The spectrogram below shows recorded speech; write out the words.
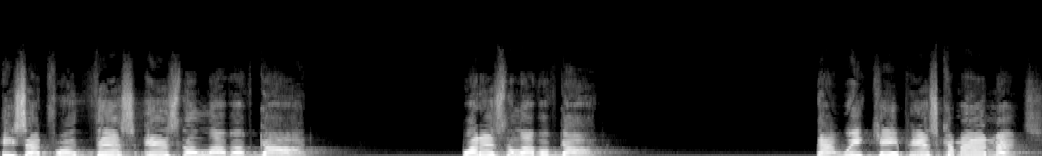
He said, For this is the love of God. What is the love of God? That we keep his commandments.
